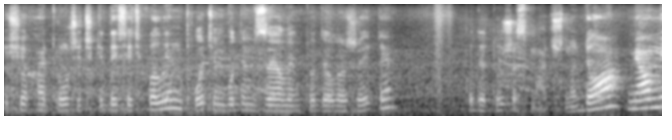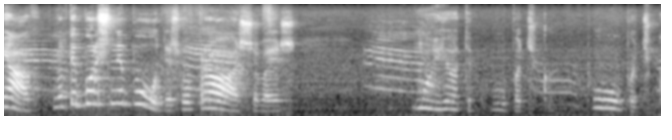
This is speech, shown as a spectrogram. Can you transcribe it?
І ще хай трошечки 10 хвилин, потім будемо зелень туди ложити. Буде дуже смачно. Да? Мяу-мяу. Ну ти борщ не будеш, випрашуєш. Моя ти пупочка, пупочка.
